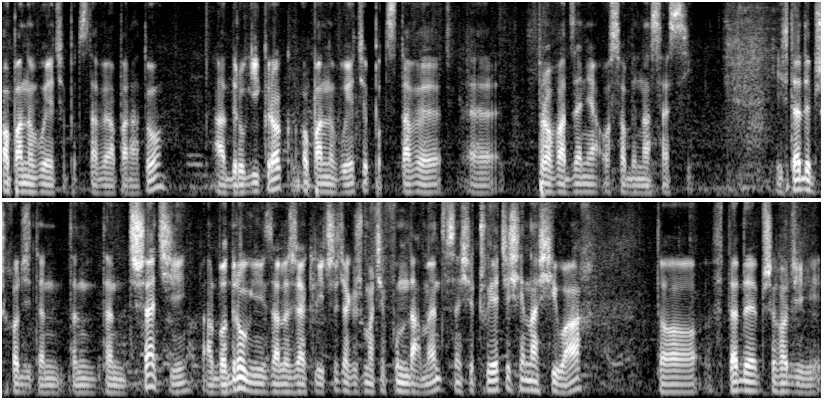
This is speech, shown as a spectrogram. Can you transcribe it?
opanowujecie podstawy aparatu, a drugi krok opanowujecie podstawy e, prowadzenia osoby na sesji. I wtedy przychodzi ten, ten, ten trzeci albo drugi, zależy jak liczyć, jak już macie fundament, w sensie czujecie się na siłach, to wtedy przychodzi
